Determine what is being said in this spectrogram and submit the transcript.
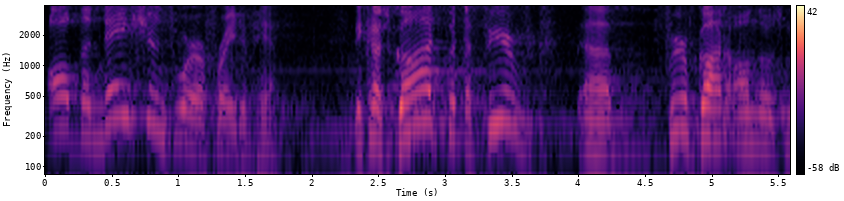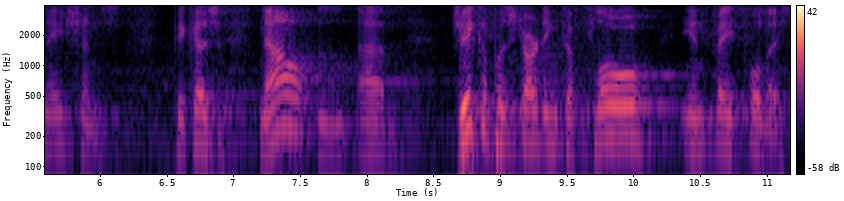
all the nations were afraid of him because God put the fear of, uh, fear of God on those nations. Because now uh, Jacob was starting to flow in faithfulness.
